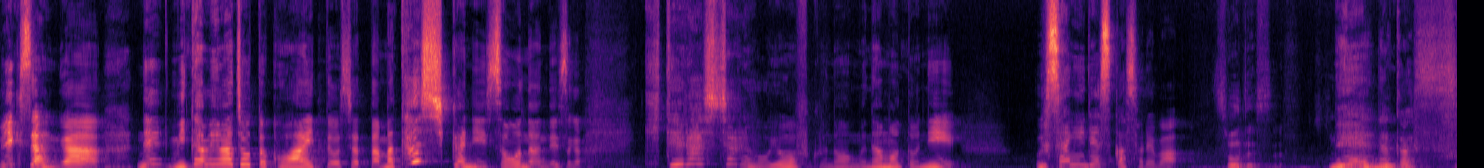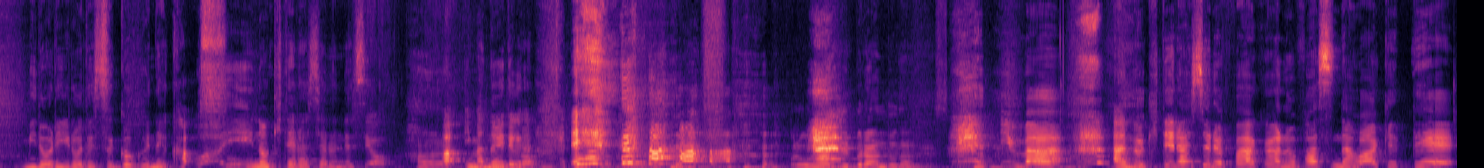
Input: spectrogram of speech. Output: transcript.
ミキさんがね見た目はちょっと怖いっておっしゃった。まあ確かにそうなんですが着てらっしゃるお洋服の胸元にうさぎですかそれは？そうですねなんか緑色ですごくね可愛いの着てらっしゃるんですよ。はい、あ今脱いでください。え？これ同じブランドなんです。今あの着てらっしゃるパーカーのファスナーを開けて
